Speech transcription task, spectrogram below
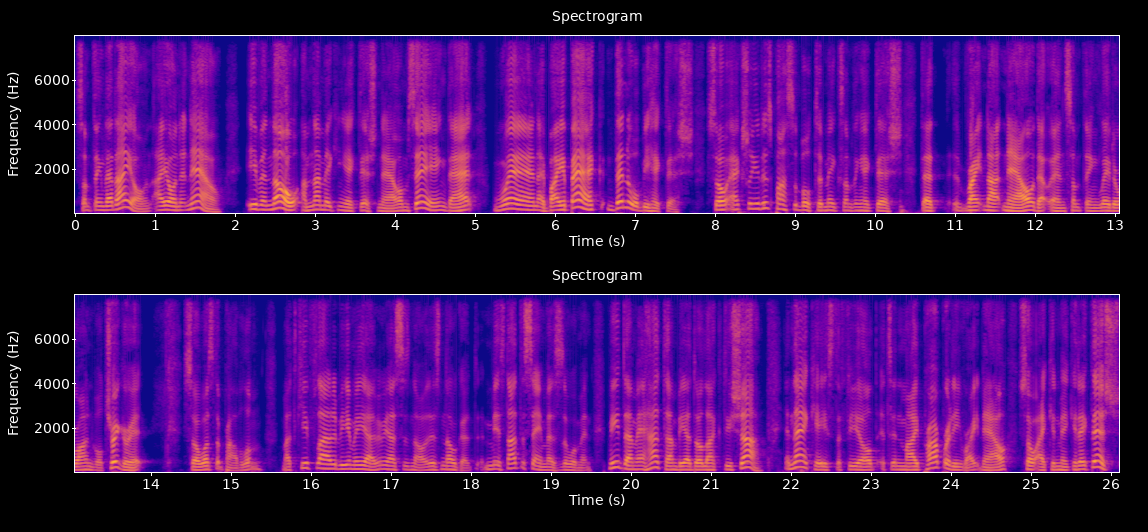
something that I own. I own it now. Even though I'm not making Hekdesh now, I'm saying that when I buy it back, then it will be Hekdesh. So actually, it is possible to make something Hekdesh that right not now, that and something later on will trigger it. So what's the problem? Matkif Rabbi says, no, there's no good. It's not the same as the woman. In that case, the field, it's in my property right now, so I can make it ekdesh.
